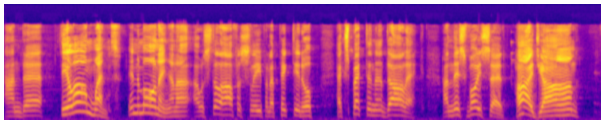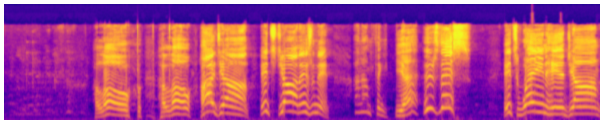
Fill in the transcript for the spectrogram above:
and uh, the alarm went in the morning, and I, I was still half asleep, and I picked it up, expecting a Dalek, and this voice said, "Hi, John." Hello, hello, hi, John. It's John, isn't it? And I'm thinking, yeah, who's this? It's Wayne here, John.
